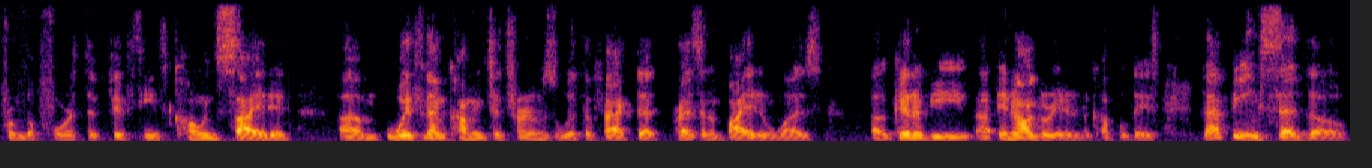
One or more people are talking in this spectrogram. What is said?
from the 4th to 15th coincided um, with them coming to terms with the fact that President Biden was uh, going to be uh, inaugurated in a couple days. That being said, though,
